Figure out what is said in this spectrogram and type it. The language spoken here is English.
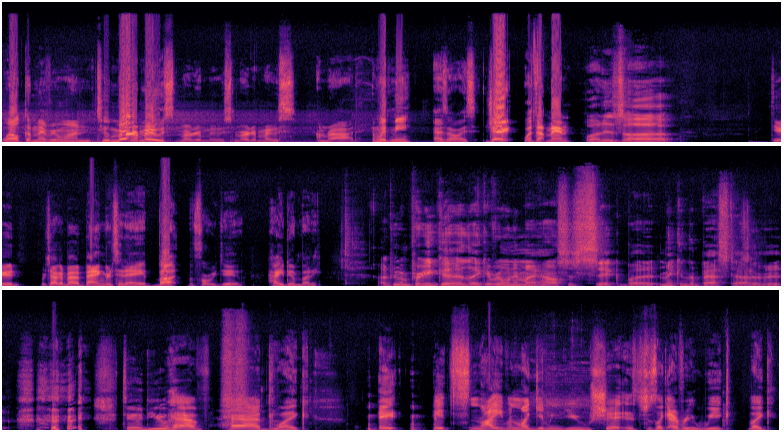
Welcome everyone to Murder Moose, Murder Moose, Murder Moose. I'm Rod, and with me, as always, Jerry. What's up, man? What is up? Dude, we're talking about a banger today. But before we do, how you doing, buddy? I'm doing pretty good. Like everyone in my house is sick, but making the best out of it. Dude, you have had like it. It's not even like giving you shit. It's just like every week, like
